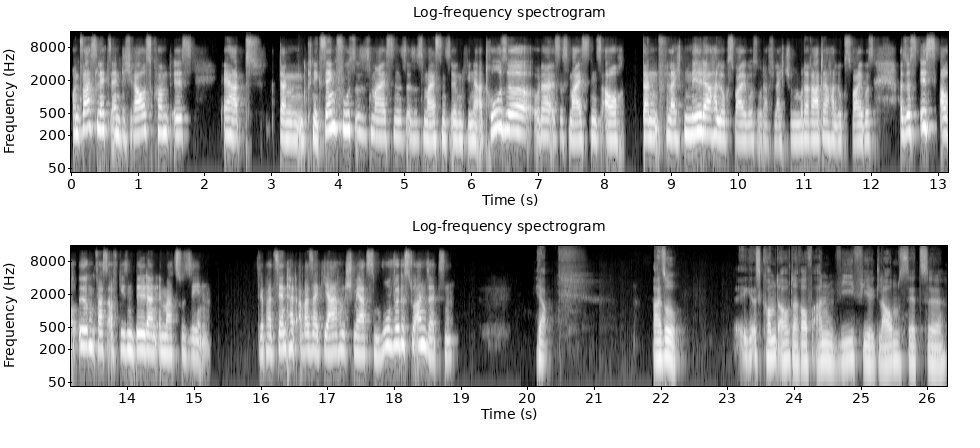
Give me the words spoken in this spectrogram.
Und was letztendlich rauskommt, ist, er hat dann einen Knicksenkfuß ist es meistens, ist es meistens irgendwie eine Arthrose oder ist es meistens auch dann vielleicht ein milder Hallux valgus oder vielleicht schon ein moderater Hallux valgus. Also es ist auch irgendwas auf diesen Bildern immer zu sehen. Der Patient hat aber seit Jahren Schmerzen. Wo würdest du ansetzen? Ja, also es kommt auch darauf an, wie viel Glaubenssätze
